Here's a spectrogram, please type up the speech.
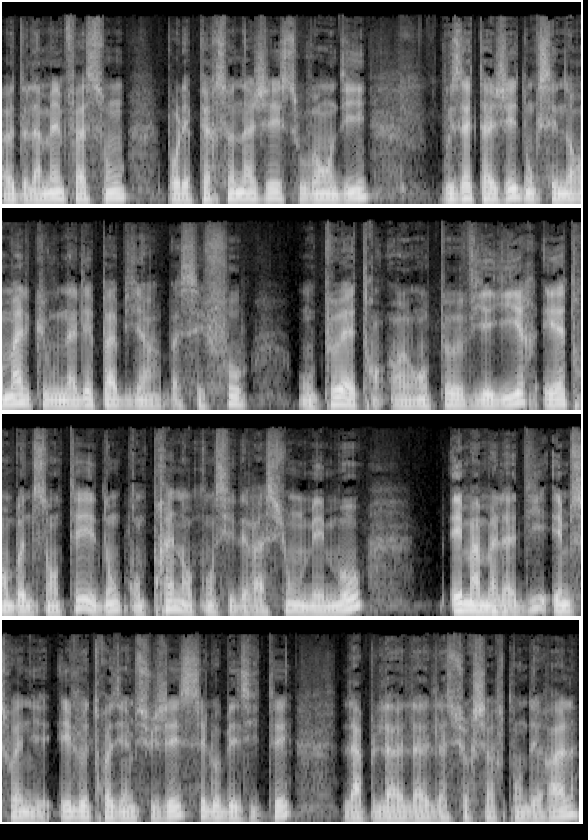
Euh, de la même façon, pour les personnes âgées, souvent on dit, vous êtes âgé, donc c'est normal que vous n'allez pas bien. Bah, c'est faux. On peut, être, on peut vieillir et être en bonne santé, et donc on prenne en considération mes mots, et ma maladie et me soigner. Et le troisième sujet, c'est l'obésité, la, surcharge pondérale.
